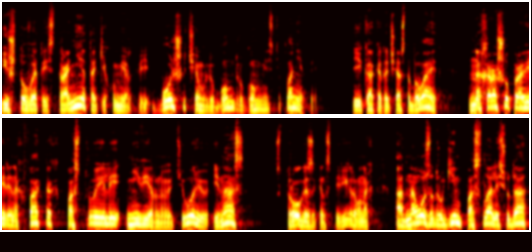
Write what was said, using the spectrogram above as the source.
и что в этой стране таких умертвий больше, чем в любом другом месте планеты. И, как это часто бывает, на хорошо проверенных фактах построили неверную теорию и нас, строго законспирированных, одного за другим послали сюда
